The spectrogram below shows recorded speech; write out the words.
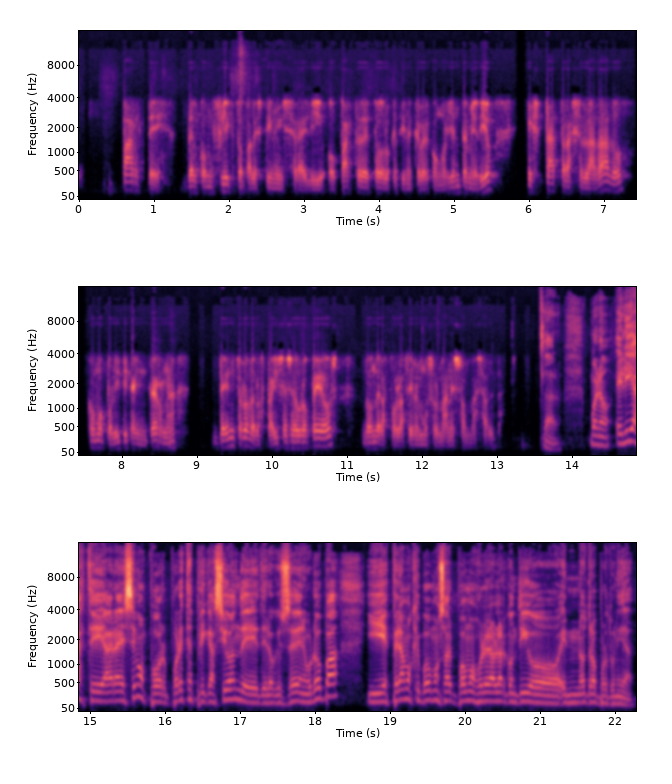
parte del conflicto palestino-israelí o parte de todo lo que tiene que ver con Oriente Medio está trasladado como política interna dentro de los países europeos donde las poblaciones musulmanes son más altas. Claro. Bueno, Elías, te agradecemos por, por esta explicación de, lo que sucede en Europa y esperamos que podamos, podamos volver a hablar contigo en otra oportunidad.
